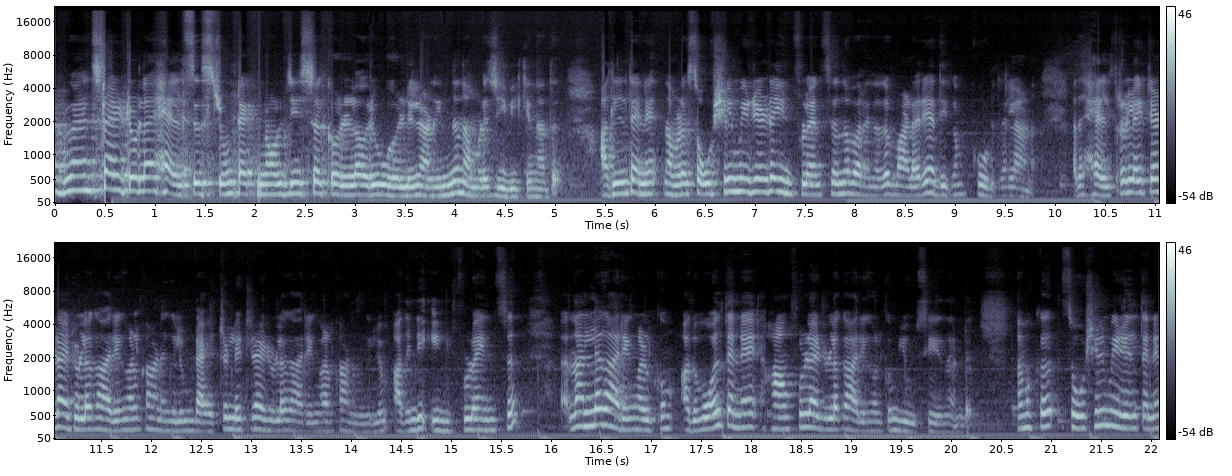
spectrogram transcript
അഡ്വാൻസ്ഡ് ആയിട്ടുള്ള ഹെൽത്ത് സിസ്റ്റവും ടെക്നോളജീസ് ഒക്കെ ഉള്ള ഒരു വേൾഡിലാണ് ഇന്ന് നമ്മൾ ജീവിക്കുന്നത്. അതിൽ തന്നെ നമ്മുടെ സോഷ്യൽ മീഡിയയുടെ ഇൻഫ്ലുവൻസ് എന്ന് പറയുന്നത് വളരെയധികം കൂടുതലാണ്. അത് ഹെൽത്ത് റിലേറ്റഡ് ആയിട്ടുള്ള കാര്യങ്ങൾക്കാണെങ്കിലും ഡയറ്റ് റിലേറ്റഡ് ആയിട്ടുള്ള കാര്യങ്ങൾക്കാണെങ്കിലും അതിന്റെ ഇൻഫ്ലുവൻസ് നല്ല കാര്യങ്ങൾക്കും അതുപോലെ തന്നെ ഹാംഫുൾ ആയിട്ടുള്ള കാര്യങ്ങൾക്കും യൂസ് ചെയ്യുന്നുണ്ട്. നമുക്ക് സോഷ്യൽ മീഡിയയിൽ തന്നെ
